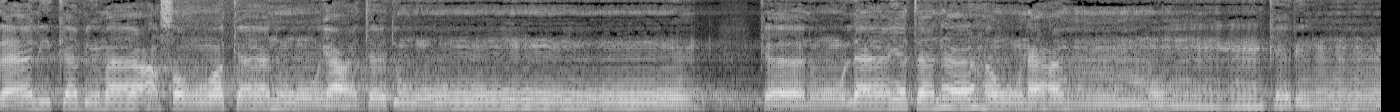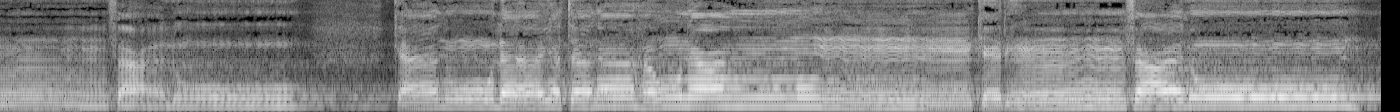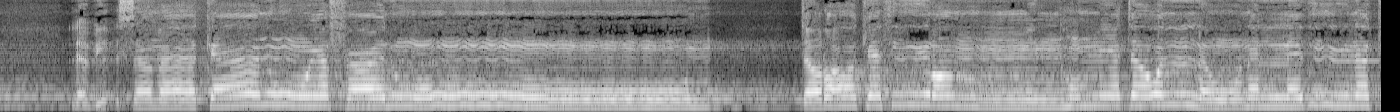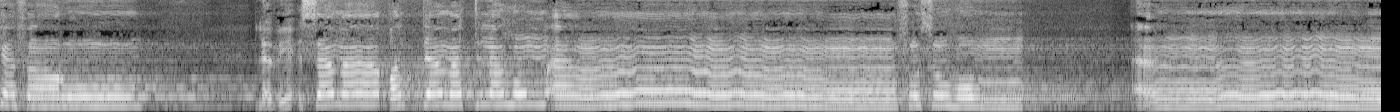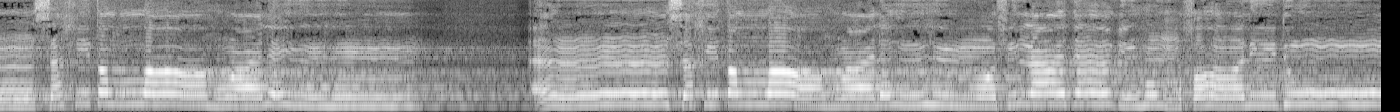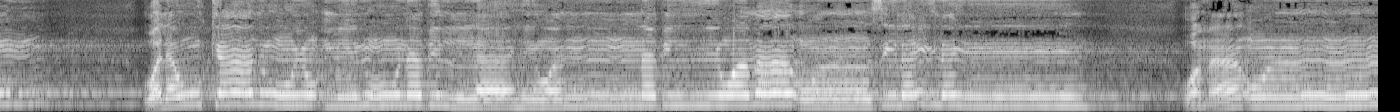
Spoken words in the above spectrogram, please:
ذلك بما عصوا وكانوا يعتدون. كانوا لا يتناهون عن منكر فعلوه. كانوا لا يتناهون عن منكر فعلوه. لبئس ما كانوا يفعلون. ترى كثيرا منهم يتولون الذين كفروا. لبئس ما قدمت لهم أنفسهم. أن سخط الله عليهم. أن سخط الله عليهم وفي العذاب هم خالدون. ولو كانوا يؤمنون بالله والنبي وما أنزل إليه وما أنزل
